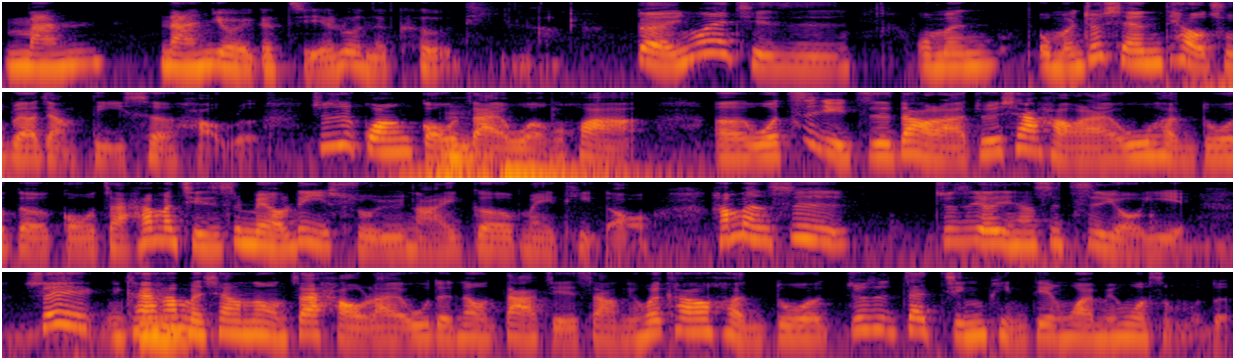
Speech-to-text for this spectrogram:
蛮难有一个结论的课题啦。对，因为其实我们我们就先跳出，不要讲低设好了，就是光狗仔文化，嗯、呃，我自己知道啦，就是像好莱坞很多的狗仔，他们其实是没有隶属于哪一个媒体的哦，他们是就是有点像是自由业，所以你看他们像那种在好莱坞的那种大街上，嗯、你会看到很多就是在精品店外面或什么的，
